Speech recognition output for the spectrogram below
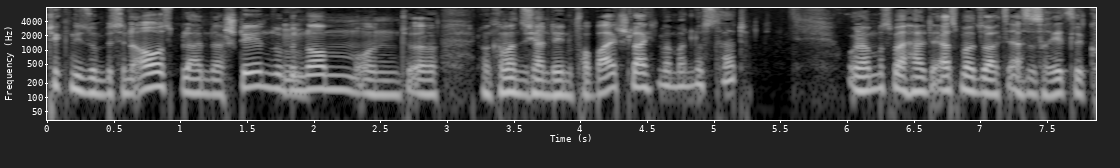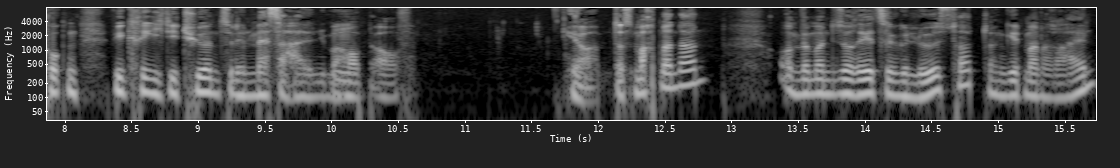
ticken die so ein bisschen aus, bleiben da stehen, so Mhm. benommen und äh, dann kann man sich an denen vorbeischleichen, wenn man Lust hat. Und dann muss man halt erstmal so als erstes Rätsel gucken, wie kriege ich die Türen zu den Messerhallen überhaupt auf. Ja, das macht man dann. Und wenn man diese Rätsel gelöst hat, dann geht man rein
